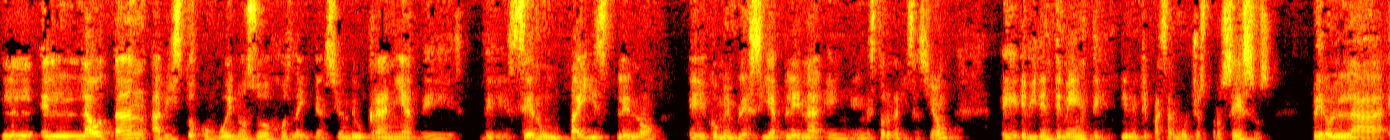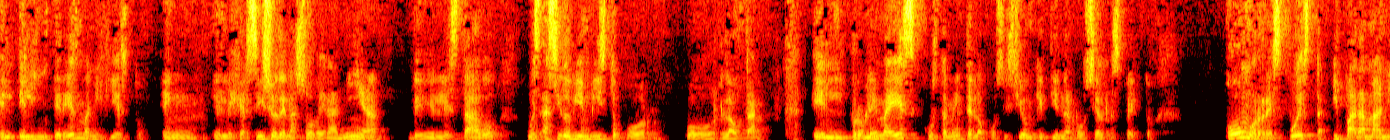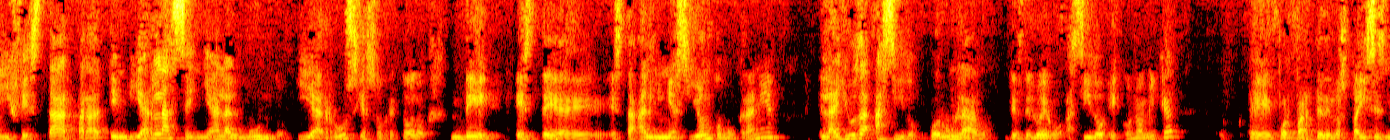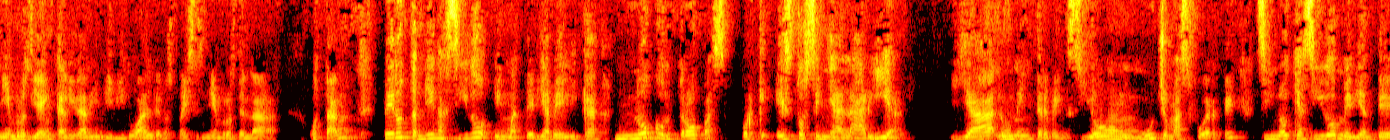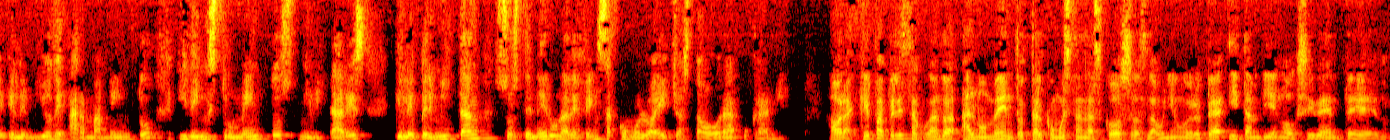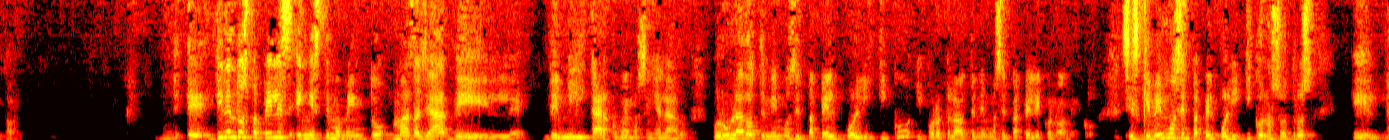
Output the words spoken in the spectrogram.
La OTAN ha visto con buenos ojos la intención de Ucrania de, ser un país pleno, eh, con membresía plena en esta organización. Eh, evidentemente, tienen que pasar muchos procesos, pero el, interés manifiesto en el ejercicio de la soberanía del Estado, pues ha sido bien visto por, por la OTAN. El problema es justamente la oposición que tiene Rusia al respecto. Como respuesta y para manifestar, para enviar la señal al mundo y a Rusia sobre todo de este, esta alineación con Ucrania, la ayuda ha sido, por un lado, desde luego, ha sido económica, eh, por parte de los países miembros, ya en calidad individual de los países miembros de la OTAN, pero también ha sido en materia bélica, no con tropas, porque esto señalaría ya una intervención mucho más fuerte, sino que ha sido mediante el envío de armamento y de instrumentos militares que le permitan sostener una defensa como lo ha hecho hasta ahora Ucrania. Ahora, ¿qué papel está jugando al momento, tal como están las cosas, la Unión Europea y también Occidente, doctor? Eh, tienen dos papeles en este momento, más allá del, militar, como hemos señalado. Por un lado tenemos el papel político y por otro lado tenemos el papel económico. Si es que vemos el papel político, nosotros eh,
